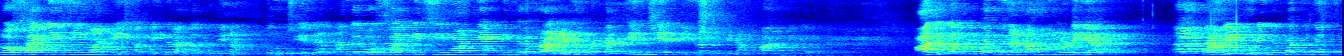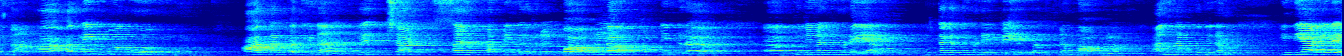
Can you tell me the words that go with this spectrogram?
ரோசாக்கி சீமாட்டி அப்படிங்கிற அந்த புதினம் தோன்றியது. அந்த ரோசாக்கி சீமாட்டி அப்படிங்கிறவரால் எழுதப்பட்ட கெஞ்சி அப்படிங்கிற புதினம் ஆரம்பிக்கப்பட்டது. அதுக்கப்புறம் பார்த்தீங்கன்னா நம்மளுடைய தமிழ் மொழியில பார்த்தீங்கன்னு சொன்னால் அஹ், இன்னொரு ஆத்தர் பார்த்தீங்கன்னா ரிச்சர்ட் சன் அப்படிங்கிறவர் பாவுலா அப்படிங்கிற புதினத்தினுடைய புத்தகத்தினுடைய பெயர் பார்த்தீங்கன்னா பாபுலாம் அந்த புதினம் இந்தியாவிலே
